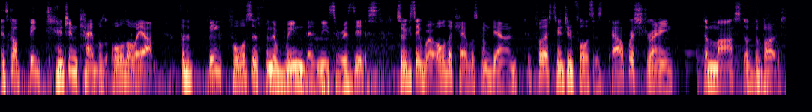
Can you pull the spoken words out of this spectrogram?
it's got big tension cables all the way up for the big forces from the wind that it needs to resist. So we can see where all the cables come down for those tension forces to help restrain the mast of the boat.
